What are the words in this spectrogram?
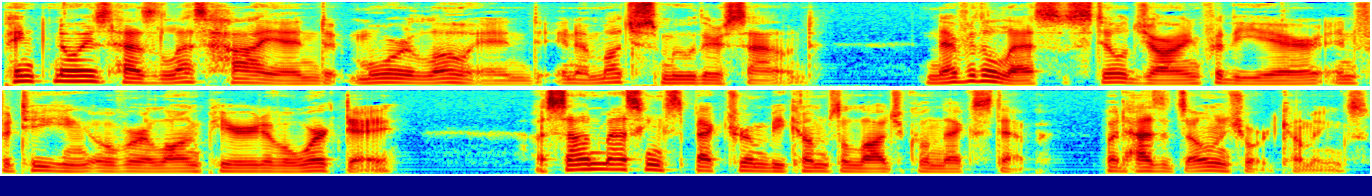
Pink noise has less high end, more low end, and a much smoother sound. Nevertheless, still jarring for the ear and fatiguing over a long period of a workday. A sound masking spectrum becomes the logical next step, but has its own shortcomings.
